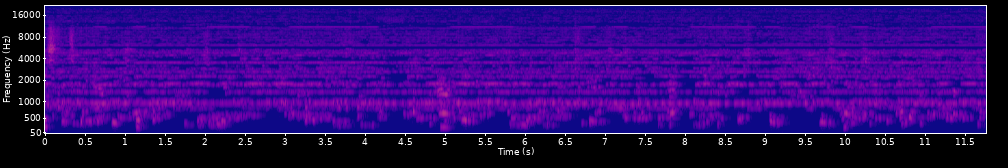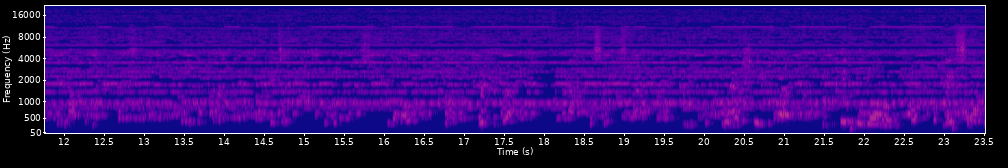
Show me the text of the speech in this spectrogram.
resistance bigger people is in the world of Islam,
